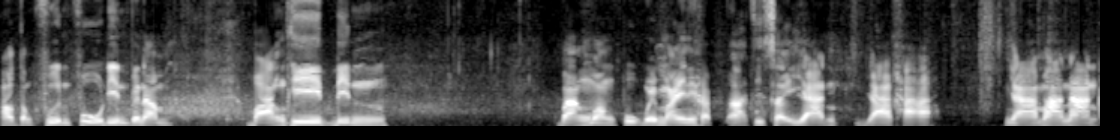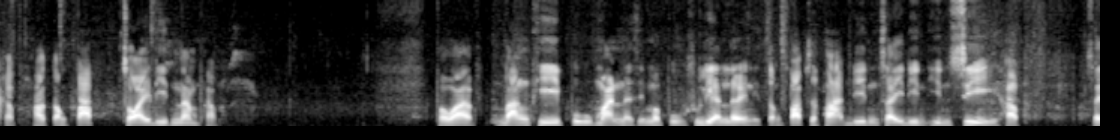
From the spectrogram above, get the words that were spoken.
เอาต้องฟื้นฟูดินไปนํบางที่ดิน บางหม่องปลูกใบไม้นี่ครับอาจจะใส่ยานยาขาหญ้ามาน่านครับเราต้องปรับซอยดินนํครับ เพราะว่าบางที่ปลูกมันน่ะสิมาปลูกทุเรียนเลยนี่ต้องปรับสภาพดินใส่ดินอินทรีย์ครับใส่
